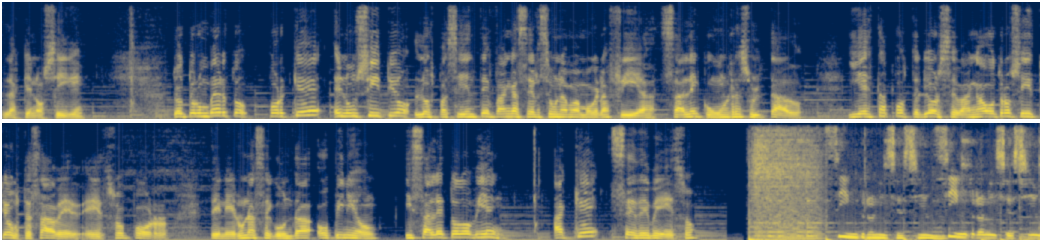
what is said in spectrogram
las que nos siguen. Doctor Humberto, ¿por qué en un sitio los pacientes van a hacerse una mamografía, salen con un resultado y esta posterior se van a otro sitio? Usted sabe, eso por tener una segunda opinión y sale todo bien. ¿A qué se debe eso? Sincronización. Sincronización.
